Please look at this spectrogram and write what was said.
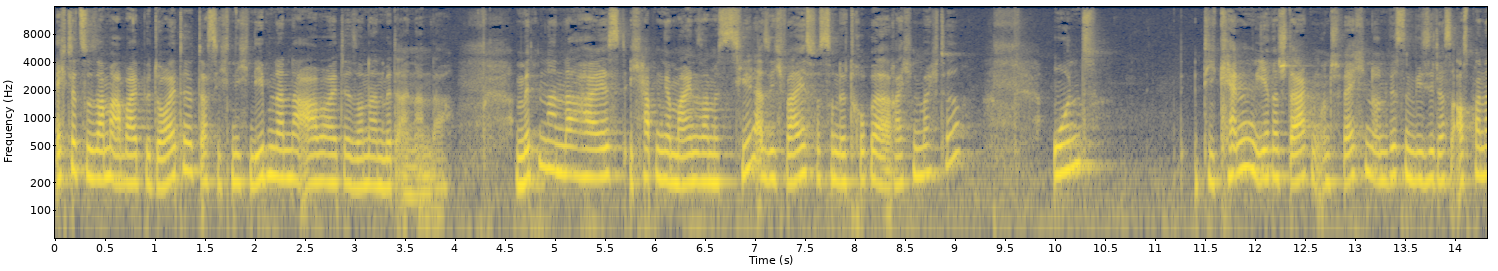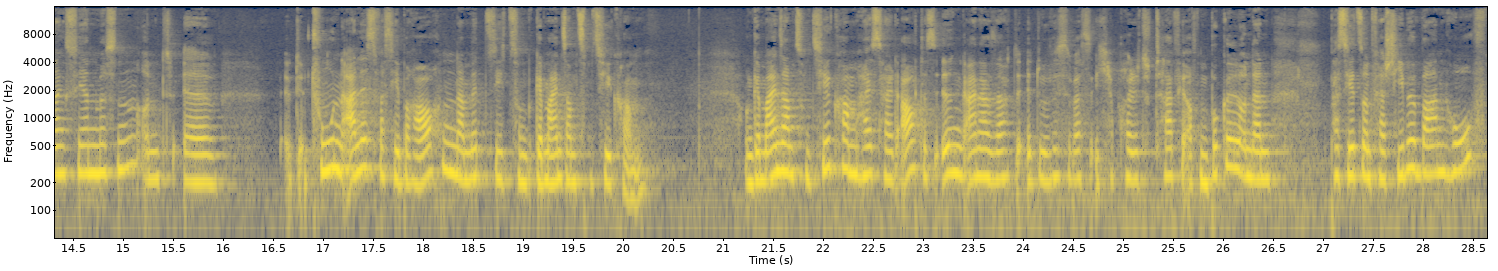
echte Zusammenarbeit bedeutet, dass ich nicht nebeneinander arbeite, sondern miteinander. Miteinander heißt, ich habe ein gemeinsames Ziel, also ich weiß, was so eine Truppe erreichen möchte und die kennen ihre Stärken und Schwächen und wissen, wie sie das ausbalancieren müssen und äh, tun alles, was sie brauchen, damit sie zum, gemeinsam zum Ziel kommen. Und gemeinsam zum Ziel kommen heißt halt auch, dass irgendeiner sagt, äh, du weißt was, ich habe heute total viel auf dem Buckel und dann passiert so ein Verschiebebahnhof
